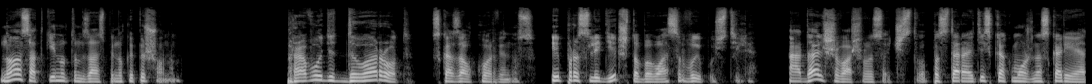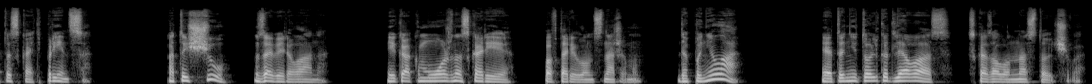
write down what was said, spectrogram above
но с откинутым за спину капюшоном. «Проводит до ворот», — сказал Корвинус, «и проследит, чтобы вас выпустили. А дальше, ваше высочество, постарайтесь как можно скорее отыскать принца». «Отыщу», — заверила она. «И как можно скорее», — повторил он с нажимом. «Да поняла. «Это не только для вас», — сказал он настойчиво.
